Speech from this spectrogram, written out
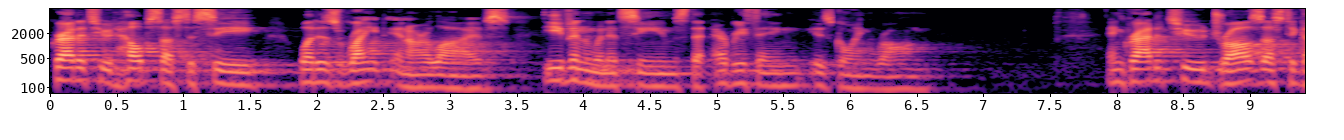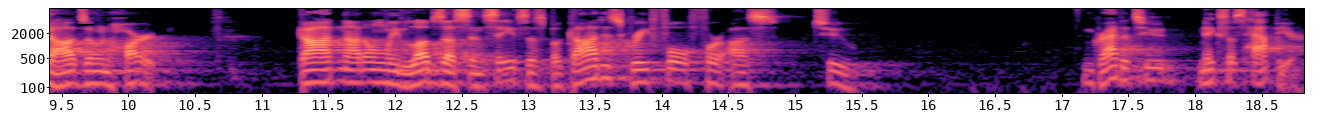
Gratitude helps us to see what is right in our lives, even when it seems that everything is going wrong. And gratitude draws us to God's own heart. God not only loves us and saves us, but God is grateful for us too. Gratitude makes us happier.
